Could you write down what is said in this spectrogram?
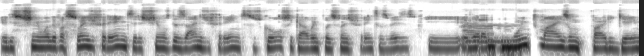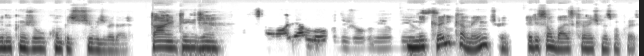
Eles tinham elevações diferentes, eles tinham os designs diferentes, os gols ficavam em posições diferentes às vezes. E ele era Ah. muito mais um party game do que um jogo competitivo de verdade. Tá, entendi. Olha a louco do jogo, meu Deus. Mecanicamente, eles são basicamente a mesma coisa.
